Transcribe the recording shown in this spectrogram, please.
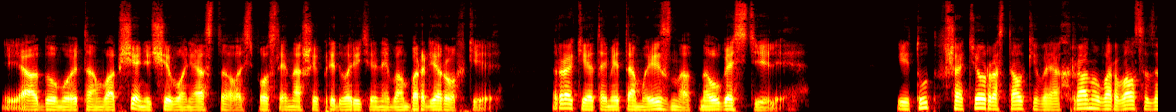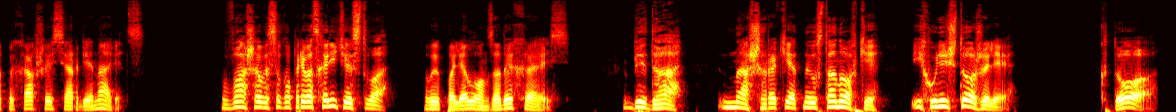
«Я думаю, там вообще ничего не осталось после нашей предварительной бомбардировки. Ракетами там и знатно угостили». И тут в шатер, расталкивая охрану, ворвался запыхавшийся ординарец. «Ваше высокопревосходительство!» – выпалил он, задыхаясь. «Беда! Наши ракетные установки! Их уничтожили!» «Кто?»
